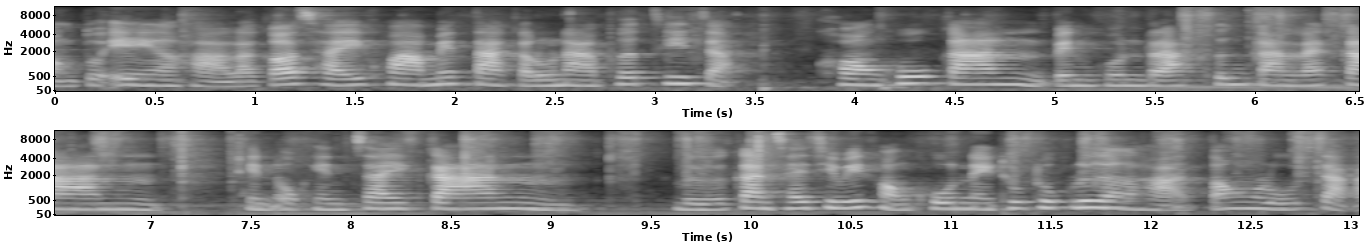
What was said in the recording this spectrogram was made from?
ของตัวเองอะค่ะ แล้วก็ใช้ความเมตตากรุณาเพื่อที่จะคองคู่กัน เป็นคนรักซึ่งกันและกัน เห็นอกเห็นใจกัน หรือการใช้ชีวิตของคุณในทุกๆเรื่องค่ะ ต้องรู้จัก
